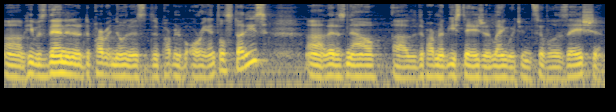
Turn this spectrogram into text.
Um, he was then in a department known as the Department of Oriental Studies, uh, that is now uh, the Department of East Asia Language and Civilization.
